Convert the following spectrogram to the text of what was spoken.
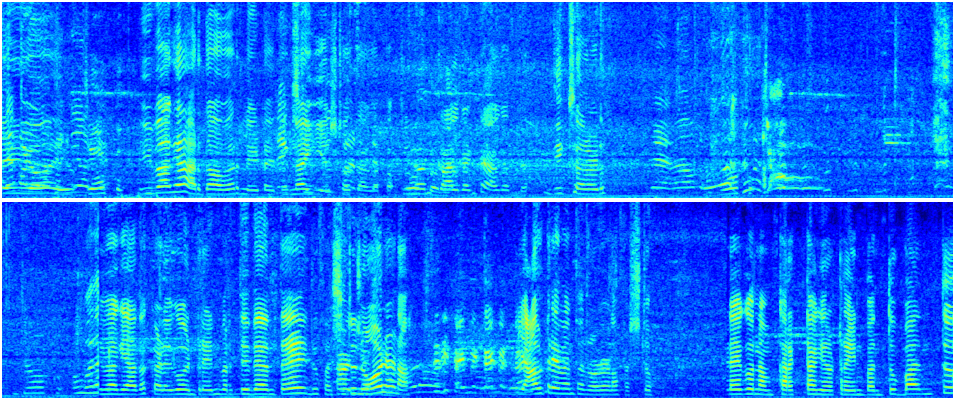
ಅಯ್ಯೋ ಇವಾಗ ಅರ್ಧ ಅವರ್ ಲೇಟ್ ಆಯ್ತು. ಇನ್ನ ಎಷ್ಟೊತ್ತಾಗತ್ತೋ. ಕಾಲು ಗಂಟೆ ಆಗುತ್ತೆ. ದೀಕ್ಷಾ ನೋಡು. ಇವಾಗ ಯಾವ್ದೋ ಕಡೆಗೂ ಒಂದು ಟ್ರೈನ್ ಬರ್ತಿದೆ ಅಂತೆ. ಇದು ಫಸ್ಟ್ ನೋಡೋಣ. ಯಾವ ಟ್ರೈನ್ ಅಂತ ನೋಡೋಣ ಫಸ್ಟು ಕಡೆಗೂ ನಮ್ಗೆ ಕರೆಕ್ಟಾಗಿರೋ ಟ್ರೈನ್ ಬಂತು ಬಂತು.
